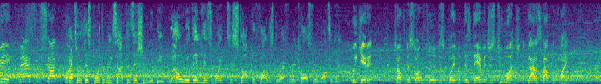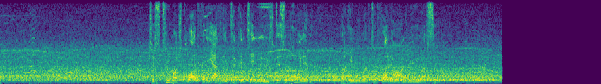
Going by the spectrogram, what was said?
big, massive shot. All right, so at this point, the ringside position would be well within his right to stop the fight as the referee calls for him once again. We get it. Toughness on full display, but this damage is too much. You gotta stop the fight. Just too much blood for the athlete to continue. He's disappointed, but he will live to fight on.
